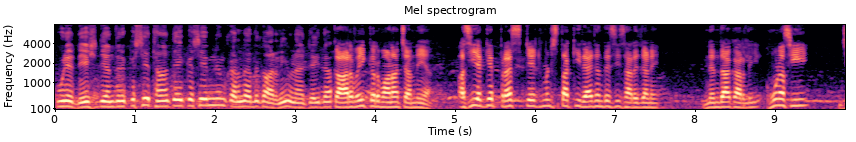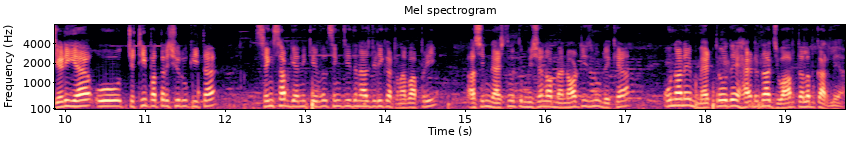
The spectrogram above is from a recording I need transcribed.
ਪੂਰੇ ਦੇਸ਼ ਦੇ ਅੰਦਰ ਕਿਸੇ ਥਾਂ ਤੇ ਕਿਸੇ ਨੂੰ ਕਰਨ ਦਾ ਅਧਿਕਾਰ ਨਹੀਂ ਹੋਣਾ ਚਾਹੀਦਾ। ਕਾਰਵਾਈ ਕਰਵਾਉਣਾ ਚਾਹੁੰਦੇ ਆ ਅਸੀਂ ਅੱਗੇ ਪ੍ਰੈਸ ਸਟੇਟਮੈਂਟਸ ਤੱਕ ਹੀ ਰਹਿ ਜਾਂਦੇ ਸੀ ਸਾਰੇ ਜਣੇ, ਨਿੰਦਾ ਕਰ ਲਈ। ਹੁਣ ਅਸੀਂ ਜਿਹੜੀ ਹੈ, ਉਹ ਚਿੱਠੀ ਪੱਤਰ ਸ਼ੁਰੂ ਕੀਤਾ। ਸਿੰਘ ਸਾਹਿਬ ਗਿਆਨੀ ਕੇਵਲ ਸਿੰਘ ਜੀ ਦੇ ਨਾਲ ਜਿਹੜੀ ਘਟਨਾ ਵਾਪਰੀ, ਅਸੀਂ ਨੈਸ਼ਨਲ ਕਮਿਸ਼ਨ ਆਫ ਮਾਈਨੋਰਟੀਜ਼ ਨੂੰ ਲਿਖਿਆ। ਉਹਨਾਂ ਨੇ ਮੈਟਰੋ ਦੇ ਹੈੱਡ ਦਾ ਜਵਾਬ ਤਲਬ ਕਰ ਲਿਆ।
